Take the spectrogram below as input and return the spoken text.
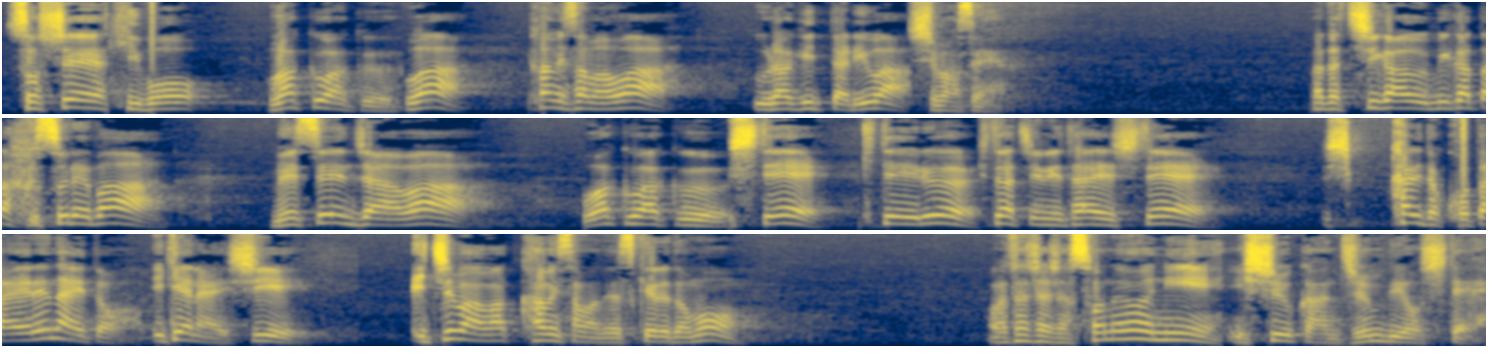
そして希望、ワクワクは神様は裏切ったりはしません。また違う見方をすれば、メッセンジャーはワクワクして来ている人たちに対してしっかりと答えれないといけないし、一番は神様ですけれども、私たちはそのように一週間準備をして、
